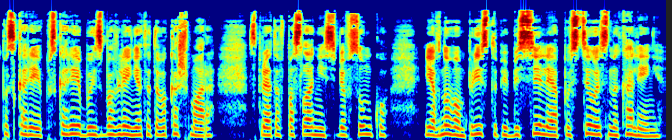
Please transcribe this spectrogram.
Поскорее, поскорее бы избавление от этого кошмара. Спрятав послание себе в сумку, я в новом приступе бессилия опустилась на колени.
